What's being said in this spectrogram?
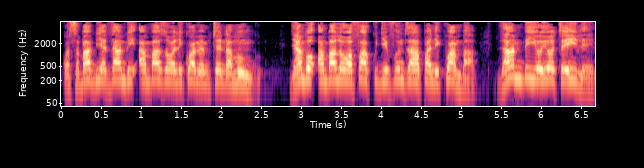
kwa sababu ya dhambi ambazo walikuwa wamemtenda mungu. Jambo ambalo wafaa kujifunza hapa ni kwamba dhambi yoyote ile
